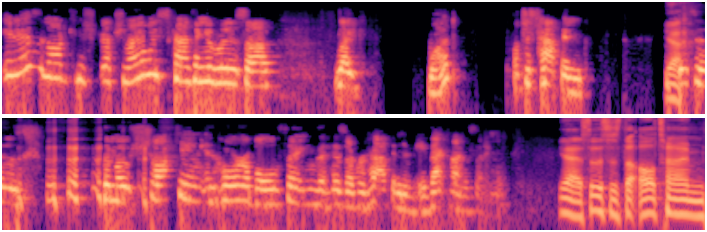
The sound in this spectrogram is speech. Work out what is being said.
It is an odd construction. I always kind of think of it as uh, like, what? What just happened? Yeah. This is the most shocking and horrible thing that has ever happened to me. That kind of thing. Yeah, so this is the all-time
